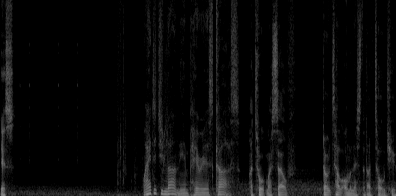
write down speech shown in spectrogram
Yes. Where did you learn the Imperious Curse? I taught myself. Don't tell Ominous that I've told you.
